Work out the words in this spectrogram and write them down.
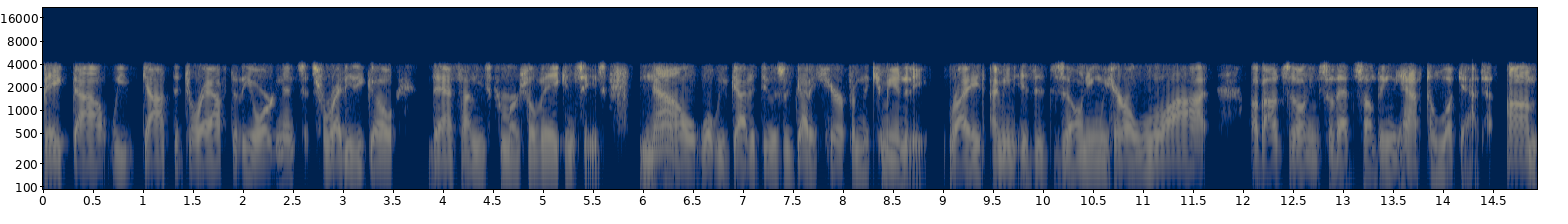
baked out. We've got the draft of the ordinance. It's ready to go. That's on these commercial vacancies. Now, what we've got to do is we've got to hear from the community, right? I mean, is it zoning? We hear a lot about zoning, so that's something we have to look at. Um,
